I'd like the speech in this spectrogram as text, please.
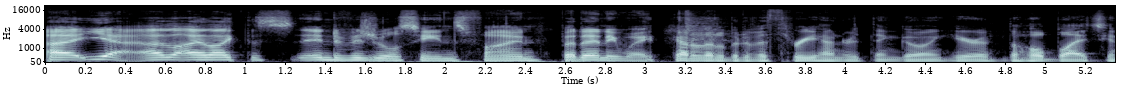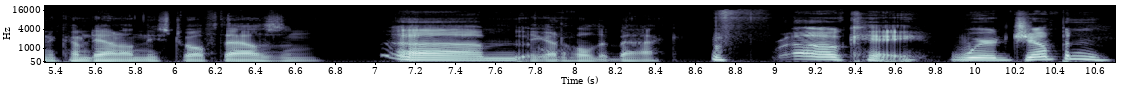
uh, yeah, I, I like this individual scenes fine, but anyway, Got a little bit of a 300 thing going here. The whole blight's going to come down on these 12,000. Um, They got to hold it back. okay, we're jumping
